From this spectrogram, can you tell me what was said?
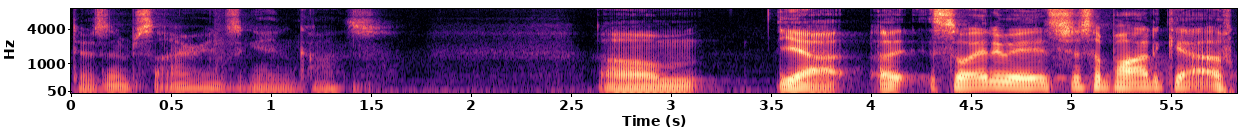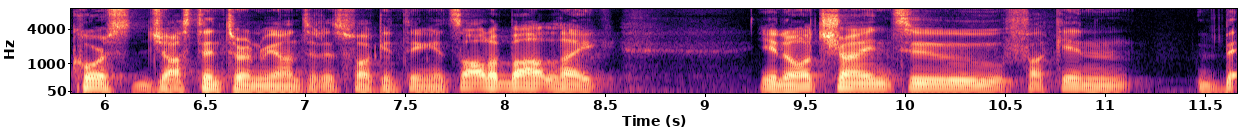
There's them sirens again, cuz. Um, yeah. Uh, so anyway, it's just a podcast. Of course, Justin turned me on to this fucking thing. It's all about like, you know, trying to fucking be-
